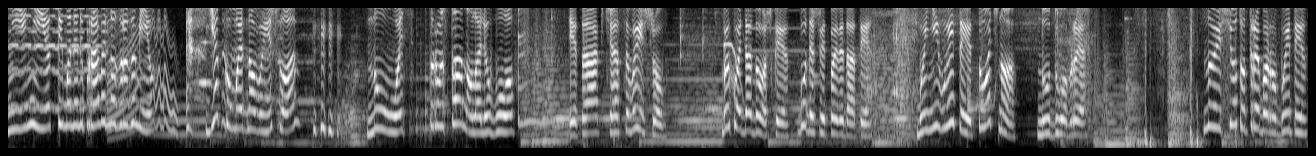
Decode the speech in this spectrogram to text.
Ні, ні, ти мене неправильно зрозумів. Як комедно вийшло. Ну ось, розтанула любов. І так, час вийшов. Виходь до дошки, будеш відповідати. Мені вийти точно? Ну, добре. Ну і що тут треба робити?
